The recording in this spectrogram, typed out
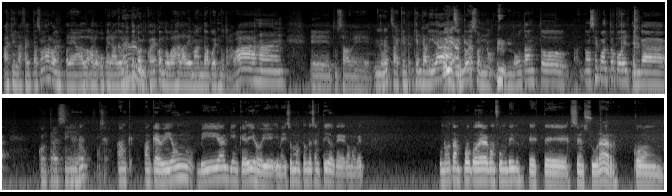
a quien le afecta son a los empleados, a los operadores de Claro. cuando, cuando- cuando baja la demanda, pues no trabajan. Eh, tú sabes, todo- o sea, que en, que en realidad Oye, haciendo aunque- eso no, no tanto, no sé cuánto poder tenga contra el CEO. Aunque, aunque vi un, vi alguien que dijo y, y me hizo un montón de sentido que como que uno tampoco debe confundir este censurar con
